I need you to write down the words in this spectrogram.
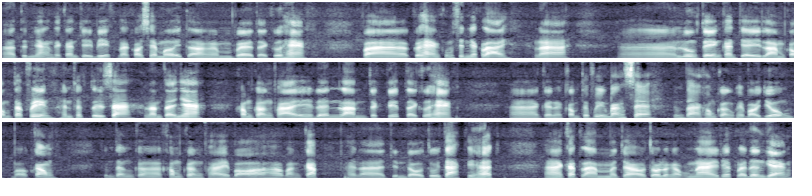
à, tin nhắn thì các anh chị biết là có xe mới um, về tại cửa hàng. Và cửa hàng cũng xin nhắc lại là à, luôn tiện các anh chị làm cộng tác viên hình thức từ xa làm tại nhà không cần phải đến làm trực tiếp tại cửa hàng. À, cộng tác viên bán xe chúng ta không cần phải bỏ vốn bỏ công chúng ta không cần phải bỏ bằng cấp hay là trình độ tuổi tác gì hết. À, cách làm cho ô tô Ngọc Đồng Nai rất là đơn giản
